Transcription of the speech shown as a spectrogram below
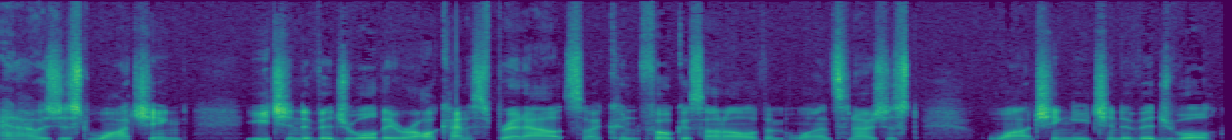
and I was just watching each individual. They were all kind of spread out, so I couldn't focus on all of them at once, and I was just watching each individual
